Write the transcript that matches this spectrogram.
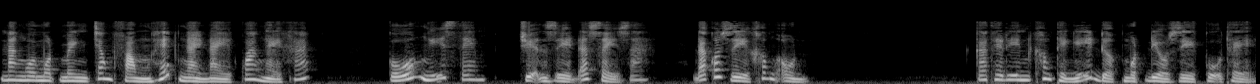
Nàng ngồi một mình trong phòng hết ngày này qua ngày khác, cố nghĩ xem chuyện gì đã xảy ra, đã có gì không ổn. Catherine không thể nghĩ được một điều gì cụ thể,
